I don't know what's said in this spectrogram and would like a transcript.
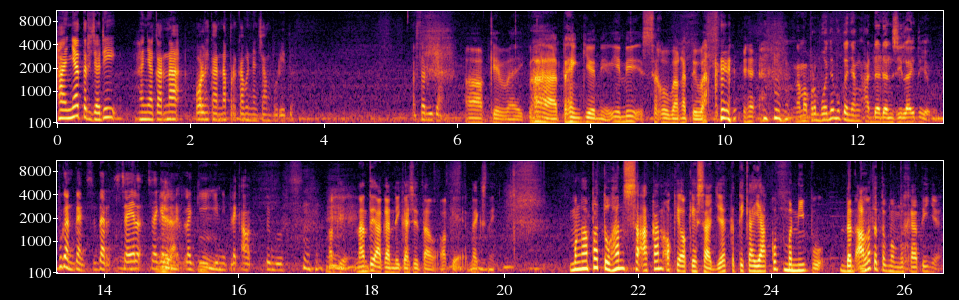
hanya terjadi hanya karena oleh karena perkawinan campur itu. Pastor. Oke baik. Wah thank you nih. Ini seru banget tuh bang. nama perempuannya bukan yang ada dan Zila itu ya? Bu? Bukan, bukan. Sebentar, saya saya Iya. lagi Hmm. ini blackout. Tunggu. Oke nanti akan dikasih tahu. Oke next nih. Mengapa Tuhan seakan oke-oke saja ketika Yakub menipu dan Allah tetap memberkatinya?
